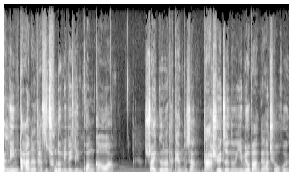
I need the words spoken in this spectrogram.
但琳达呢，她是出了名的眼光高啊，帅哥呢她看不上，大学者呢也没有办法跟她求婚，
